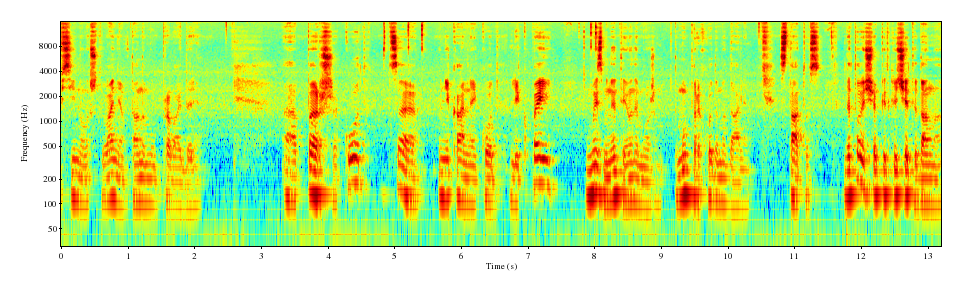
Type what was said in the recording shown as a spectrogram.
всі налаштування в даному провайдері. Е, Перший код це унікальний код LickPay. Ми змінити його не можемо, тому переходимо далі. Статус. Для того, щоб підключити даного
